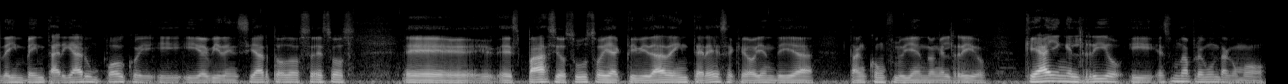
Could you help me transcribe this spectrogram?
de, inventariar un poco y, evidenciar todos esos eh, espacios, usos y actividades e intereses que hoy en día están confluyendo en el río. ¿Qué hay en el río? Y es una pregunta como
